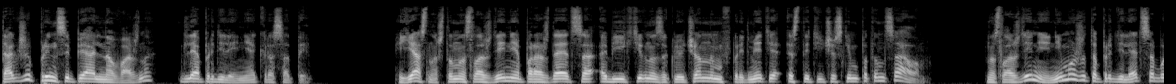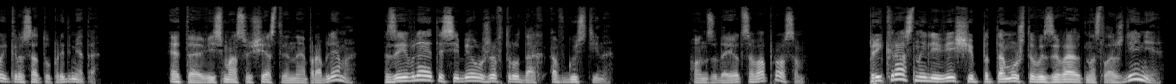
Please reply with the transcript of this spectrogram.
также принципиально важно для определения красоты. Ясно, что наслаждение порождается объективно заключенным в предмете эстетическим потенциалом. Наслаждение не может определять собой красоту предмета. Эта весьма существенная проблема заявляет о себе уже в трудах Августина. Он задается вопросом, прекрасны ли вещи потому, что вызывают наслаждение,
